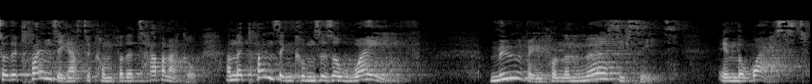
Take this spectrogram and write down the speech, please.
So the cleansing has to come for the tabernacle. And the cleansing comes as a wave, moving from the mercy seat in the west,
